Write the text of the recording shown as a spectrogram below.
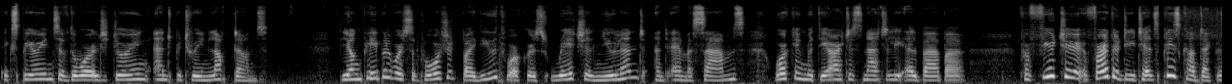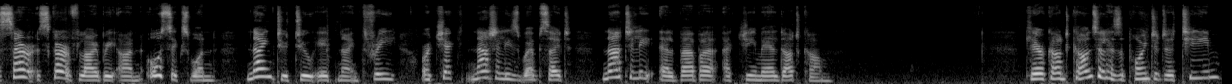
experience of the world during and between lockdowns. The young people were supported by the youth workers Rachel Newland and Emma Sams, working with the artist Natalie Elbaba. For future further details, please contact the Scariff Library on 061 922 893 or check Natalie's website natalieelbaba at gmail.com. Clare County Council has appointed a team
